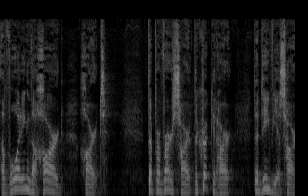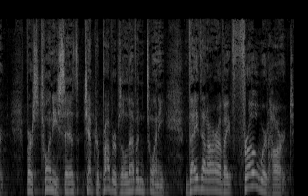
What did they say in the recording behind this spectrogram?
avoiding the hard heart, the perverse heart, the crooked heart, the devious heart. Verse 20 says, chapter Proverbs 11 20, they that are of a froward heart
